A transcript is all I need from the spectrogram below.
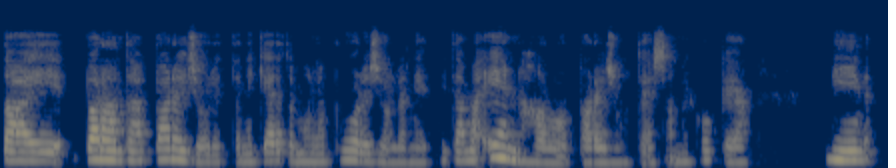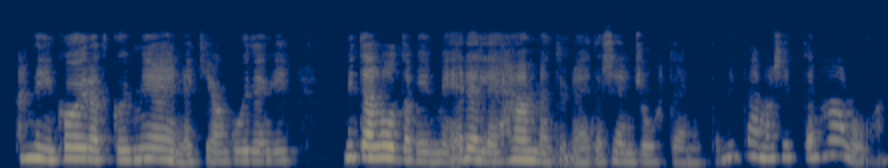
tai parantaa parisuudettani kertomalla puolisolleni, että mitä mä en halua parisuhteessamme kokea, niin, niin koirat kuin miehennekin on kuitenkin mitä luultavimmin edelleen hämmentyneitä sen suhteen, että mitä mä sitten haluan.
